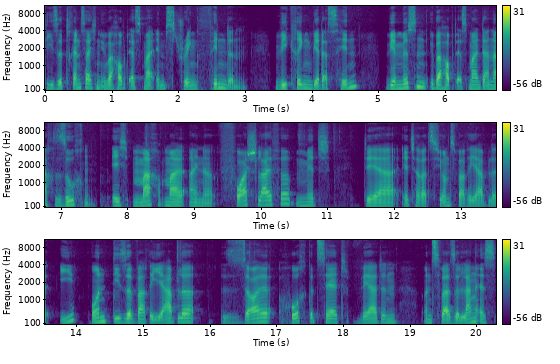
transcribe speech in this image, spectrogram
diese Trennzeichen überhaupt erstmal im String finden. Wie kriegen wir das hin? Wir müssen überhaupt erstmal danach suchen. Ich mache mal eine Vorschleife mit der Iterationsvariable i und diese Variable soll hochgezählt werden und zwar solange es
